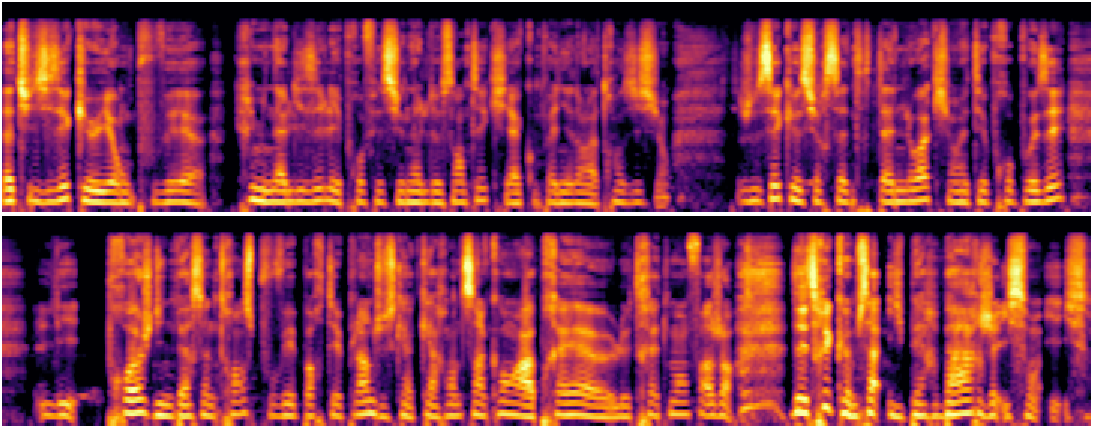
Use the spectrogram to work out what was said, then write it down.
Là, tu disais qu'on pouvait euh, criminaliser les professionnels de santé qui accompagnaient dans la transition. Je sais que sur certaines lois qui ont été proposées, les proches d'une personne trans pouvaient porter plainte jusqu'à 45 ans après euh, le traitement. Enfin, genre des trucs comme ça hyper barges. Ils sont. ils sont-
